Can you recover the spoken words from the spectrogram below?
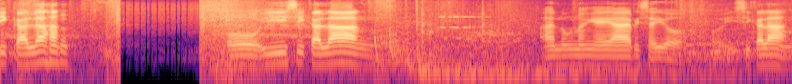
Easy ka lang. Oh, easy ka lang. Anong nangyayari sa'yo? Oh, easy ka lang.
